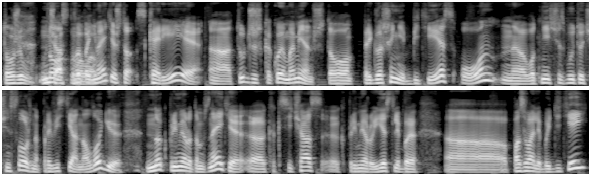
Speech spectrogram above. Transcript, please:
тоже Но участвовала. вы понимаете, что скорее а, тут же какой момент, что приглашение BTS, ООН, а, вот мне сейчас будет очень сложно провести аналогию, но, к примеру, там, знаете, э, как сейчас, э, к примеру, если бы а, позвали бы детей,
